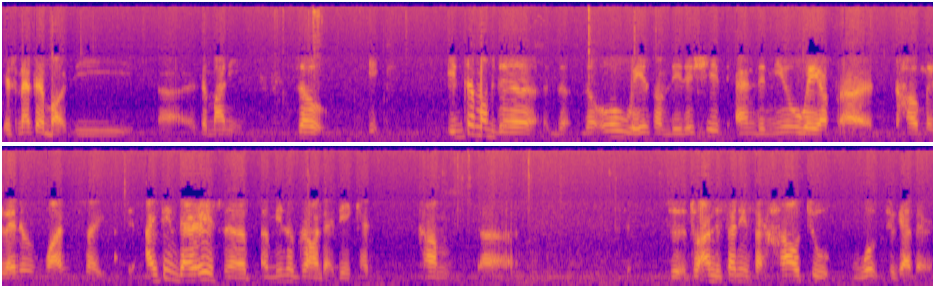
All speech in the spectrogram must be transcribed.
it's matter about the uh, the money. So it, in terms of the, the, the old ways of leadership and the new way of uh, how millennials want, like I think there is a, a middle ground that they can come uh, to, to understanding is like how to work together,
